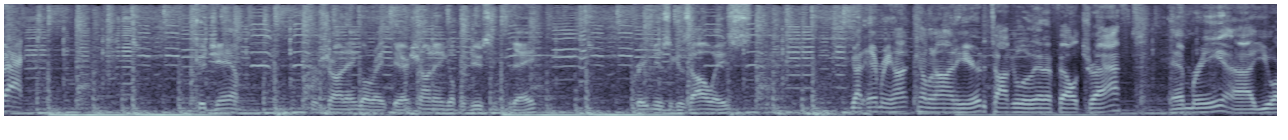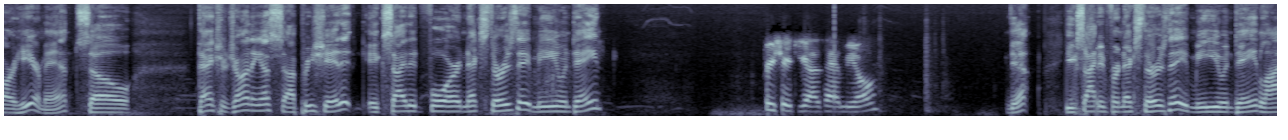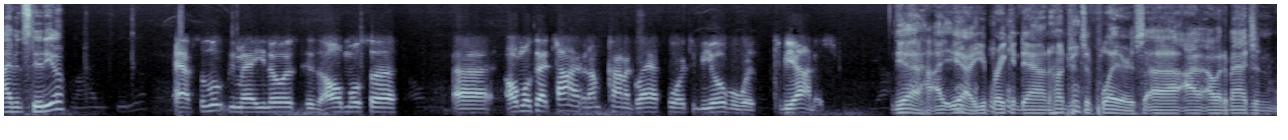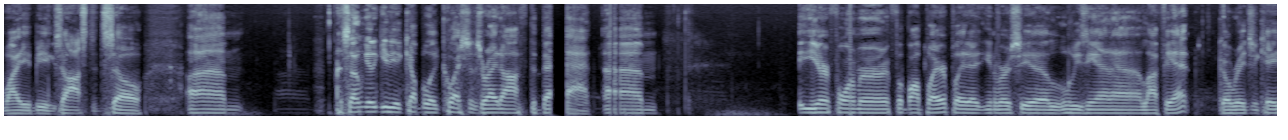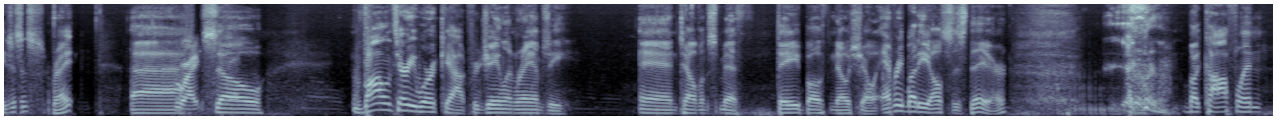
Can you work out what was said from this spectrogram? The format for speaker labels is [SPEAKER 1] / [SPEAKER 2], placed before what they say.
[SPEAKER 1] Back. Good jam for Sean Engel right there. Sean Engel producing today. Great music as always. We've got Emory Hunt coming on here to talk a little NFL draft. Emory, uh, you are here, man. So thanks for joining us. I appreciate it. Excited for next Thursday, me, you, and Dane.
[SPEAKER 2] Appreciate you guys having me on.
[SPEAKER 1] Yeah. You excited for next Thursday, me, you, and Dane live in studio?
[SPEAKER 2] Absolutely, man. You know, it's, it's almost uh, uh, almost that time, and I'm kind of glad for it to be over with. To be honest.
[SPEAKER 1] Yeah, I, yeah, you're breaking down hundreds of players. Uh, I, I, would imagine why you'd be exhausted. So, um, so I'm going to give you a couple of questions right off the bat. Um, you're a former football player, played at University of Louisiana Lafayette. Go Raging Cajuns, right?
[SPEAKER 2] Uh, right.
[SPEAKER 1] So, voluntary workout for Jalen Ramsey and Telvin Smith. They both no show. Everybody else is there, but Coughlin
